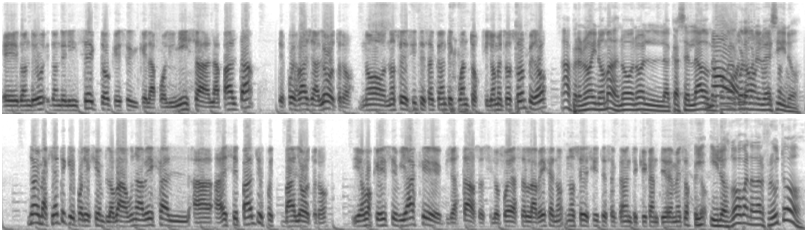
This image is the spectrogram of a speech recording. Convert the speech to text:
eh, donde, donde el insecto, que es el que la poliniza la palta, después vaya al otro. No, no sé decirte exactamente cuántos kilómetros son, pero Ah, pero no hay nomás, no, no la casa al lado, me No, pongo de acuerdo no, con el no, vecino. No, imagínate que, por ejemplo, va una abeja al- a, a ese palto y después va al otro. Digamos que ese viaje ya está, o sea, si lo puede hacer la abeja, no, no sé decirte exactamente qué cantidad de metros, ¿Y, pero... y los dos van a dar fruto?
